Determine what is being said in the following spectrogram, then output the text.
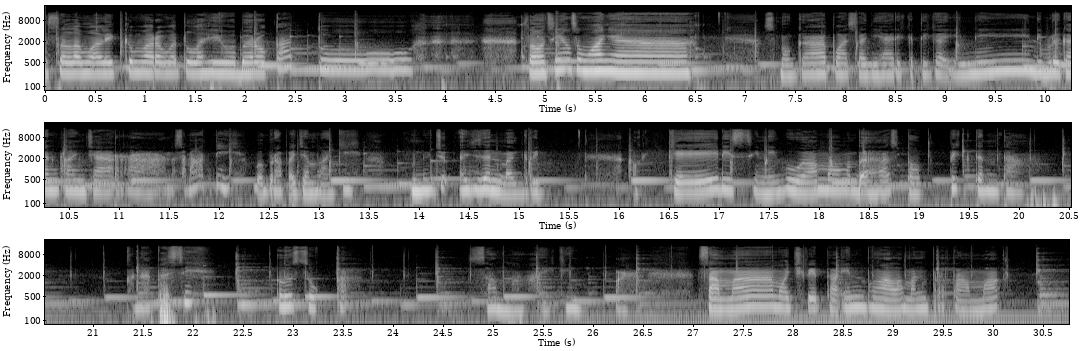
Assalamualaikum warahmatullahi wabarakatuh. Selamat siang semuanya. Semoga puasa di hari ketiga ini diberikan kelancaran. Semangat nih, beberapa jam lagi menuju azan maghrib. Oke, di sini gua mau ngebahas topik tentang Kenapa sih lu suka sama hiking? Sama mau ceritain pengalaman pertama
